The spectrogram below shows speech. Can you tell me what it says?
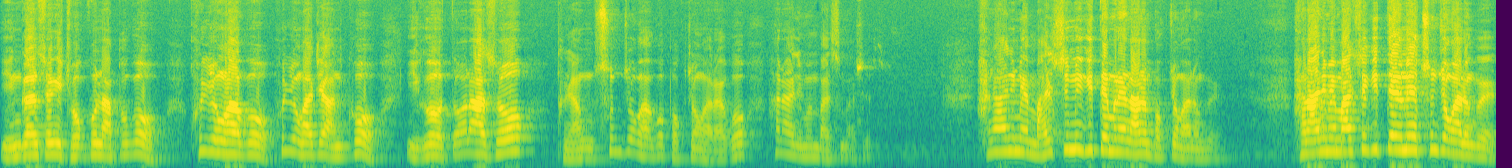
인간성이 좋고 나쁘고 훌륭하고 훌륭하지 않고 이거 떠나서 그냥 순종하고 복종하라고 하나님은 말씀하셨어요. 하나님의 말씀이기 때문에 나는 복종하는 거예요. 하나님의 말씀이기 때문에 순종하는 거예요.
